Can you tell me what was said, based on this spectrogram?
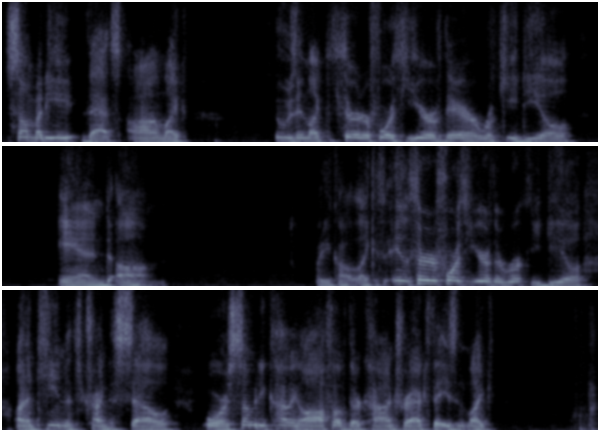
somebody that's on like who's in like the third or fourth year of their rookie deal and um what do you call it like in the third or fourth year of their rookie deal on a team that's trying to sell or somebody coming off of their contract that isn't like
